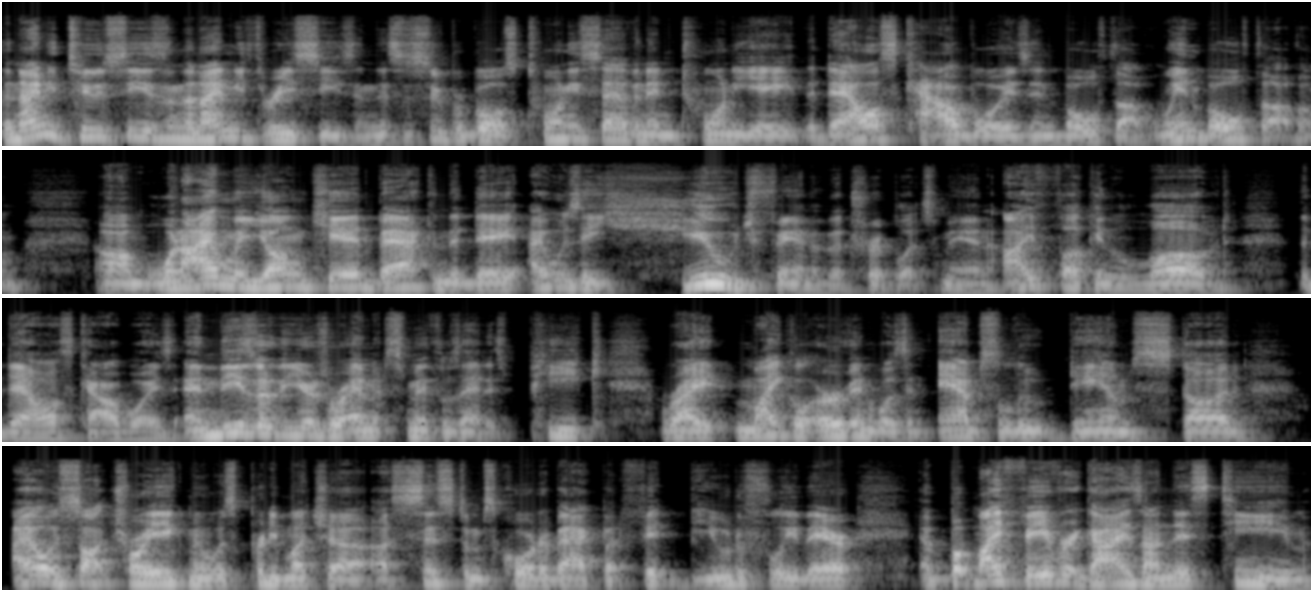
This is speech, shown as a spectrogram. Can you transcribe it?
The 92 season, the 93 season. This is Super Bowls 27 and 28. The Dallas Cowboys in both of win both of them. Um, when I'm a young kid back in the day, I was a huge fan of the triplets, man. I fucking loved the Dallas Cowboys. And these are the years where Emmitt Smith was at his peak, right? Michael Irvin was an absolute damn stud. I always thought Troy Aikman was pretty much a, a, systems quarterback, but fit beautifully there. Uh, but my favorite guys on this team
